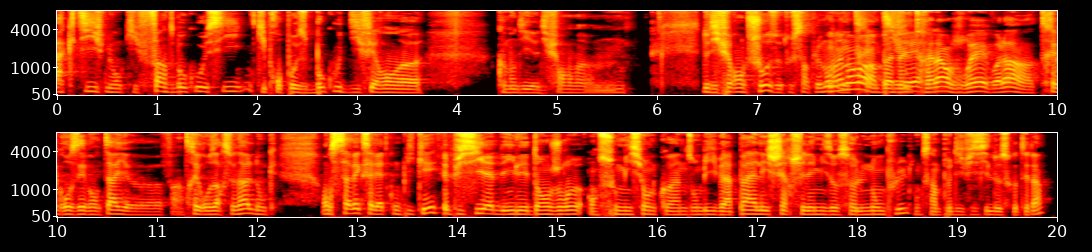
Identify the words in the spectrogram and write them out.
actif, mais qui feinte beaucoup aussi, qui propose beaucoup de différents, euh, comment dit, différents, euh, de différentes choses tout simplement. Non, très un panel très large. Ouais, voilà, un très gros éventail, euh, enfin un très gros arsenal. Donc, on savait que ça allait être compliqué. Et puis s'il il est dangereux en soumission, le Korean Zombie, il va pas aller chercher les mises au sol non plus, donc c'est un peu difficile de ce côté-là.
